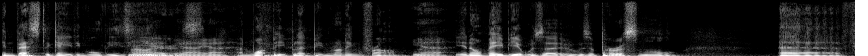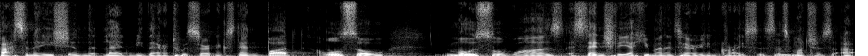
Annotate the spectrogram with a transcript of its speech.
investigating all these Right, years yeah, yeah. and what people had been running from Yeah. you know maybe it was a it was a personal uh, fascination that led me there to a certain extent, but also Mosul was essentially a humanitarian crisis as Mm. much as a,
